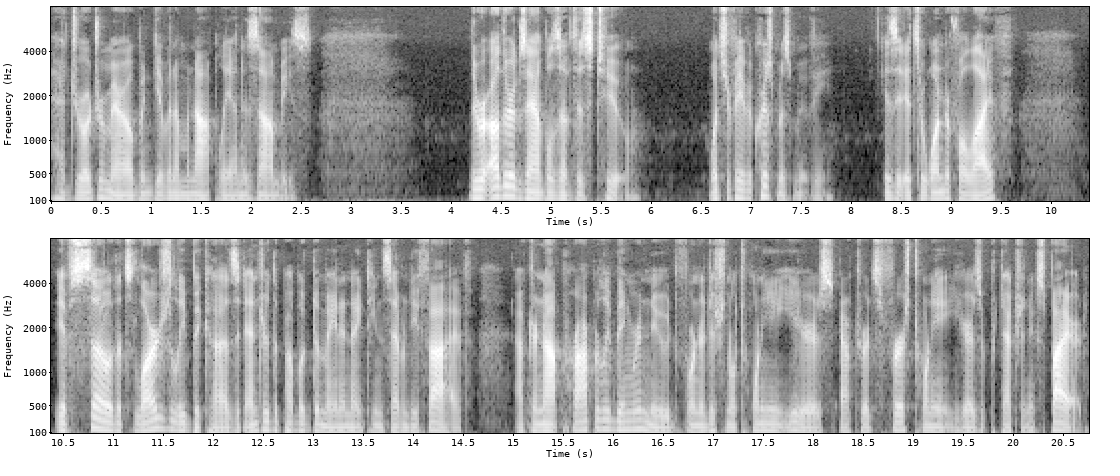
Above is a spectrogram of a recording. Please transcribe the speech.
had George Romero been given a monopoly on his zombies. There are other examples of this too. What's your favorite Christmas movie? Is it It's a Wonderful Life? If so, that's largely because it entered the public domain in 1975, after not properly being renewed for an additional 28 years after its first 28 years of protection expired.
